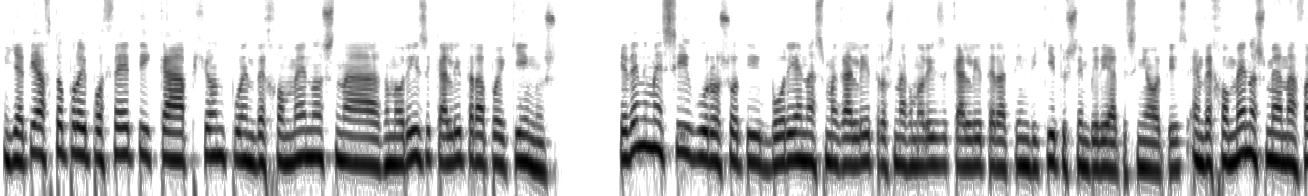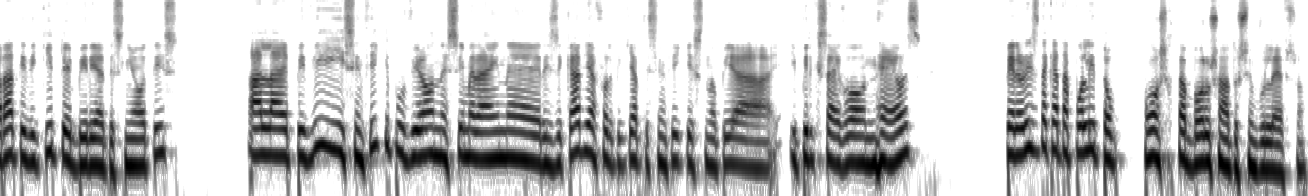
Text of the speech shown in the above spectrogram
γιατί αυτό προϋποθέτει κάποιον που ενδεχομένως να γνωρίζει καλύτερα από εκείνους. Και δεν είμαι σίγουρος ότι μπορεί ένας μεγαλύτερος να γνωρίζει καλύτερα την δική τους εμπειρία της νιώτης. Ενδεχομένως με αναφορά τη δική του εμπειρία της νιώτης, αλλά επειδή η συνθήκη που βιώνει σήμερα είναι ριζικά διαφορετική από τη συνθήκη στην οποία υπήρξα εγώ νέος, περιορίζεται κατά πολύ το πώς θα μπορούσα να τους συμβουλεύσω.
